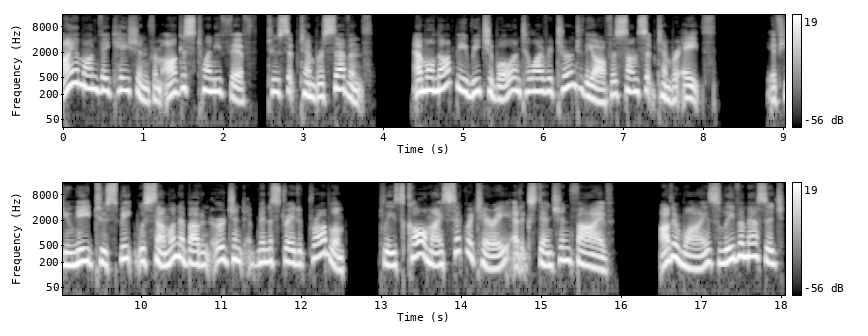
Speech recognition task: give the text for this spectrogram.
I am on vacation from August 25th to September 7th and will not be reachable until I return to the office on September 8th. If you need to speak with someone about an urgent administrative problem, please call my secretary at extension 5. Otherwise, leave a message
